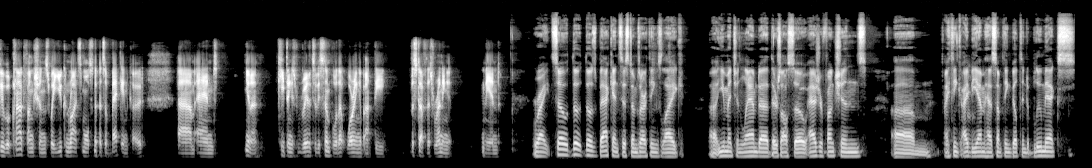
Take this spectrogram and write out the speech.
Google Cloud Functions, where you can write small snippets of backend code um, and you know keep things relatively simple without worrying about the the stuff that's running it in the end. Right. So th- those backend systems are things like uh, you mentioned Lambda. There's also Azure Functions. Um, I think IBM has something built into Bluemix.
